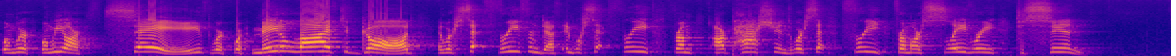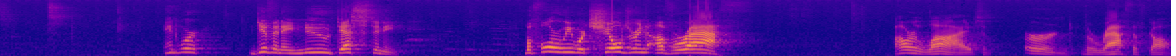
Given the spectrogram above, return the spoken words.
when, we're, when we are saved, we're, we're made alive to God, and we're set free from death, and we're set free from our passions, we're set free from our slavery to sin. And we're given a new destiny. Before we were children of wrath, our lives have earned the wrath of God.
